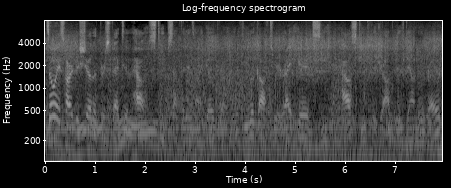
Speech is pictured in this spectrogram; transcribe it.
It's always hard to show the perspective of how steep something is on a GoPro, but if you look off to your right here and see how steep the drop is down to the road,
